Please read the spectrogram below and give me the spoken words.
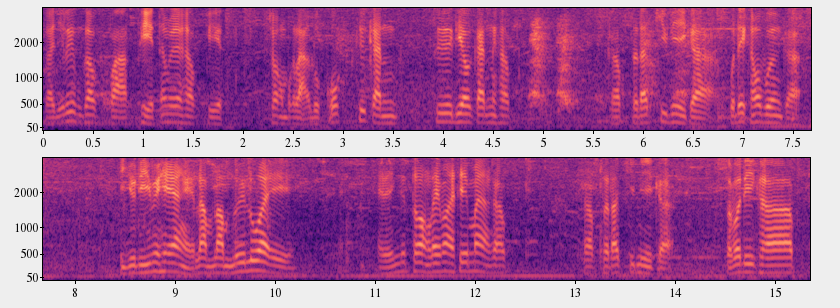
ก็อย่าลืมครับฝากเพจนั่นเลยครับเพจช่องบักหลาลูกกกคือกันซื้อเดียวกันนะครับครับสำหรับคลิปนี้ก็ผู้ได้เข้ามาเบิ่งก็ให้อยู่ดีไม่แห้งให้ลำลำรวยๆให้ได้เงินทองไหลมาเท่มากครับครับสำหรับคลิปนี้ก็สวัสดีครับ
